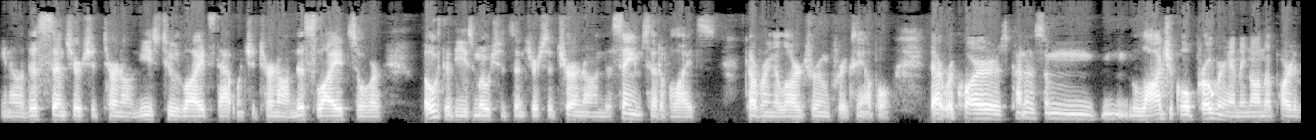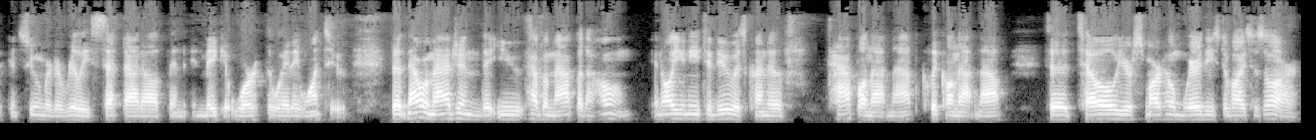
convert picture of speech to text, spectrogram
You know, this sensor should turn on these two lights. That one should turn on this lights, or both of these motion sensors should turn on the same set of lights covering a large room, for example. That requires kind of some logical programming on the part of the consumer to really set that up and, and make it work the way they want to. But now imagine that you have a map of the home and all you need to do is kind of tap on that map, click on that map to tell your smart home where these devices are.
